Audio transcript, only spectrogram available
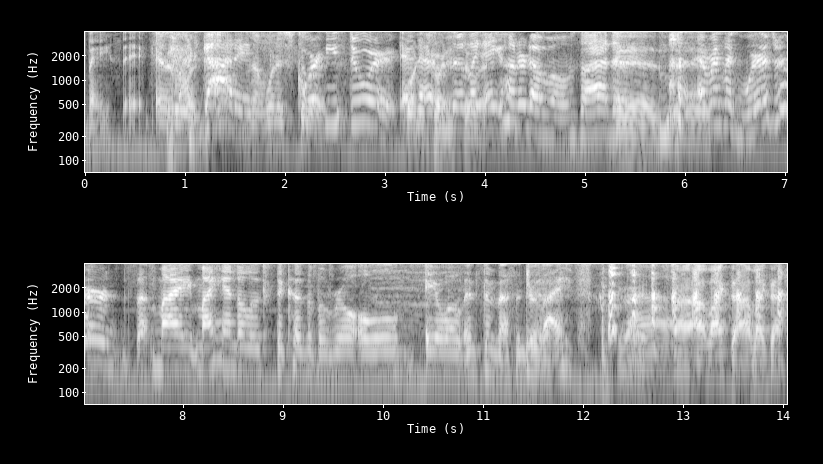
basic. Everybody got it. Now, what is Stewart? Courtney Stewart. Courtney and there- Stewart. there's like 800 of them, so I had to. It is, it is. Everyone's like, "Where's your?" so my my handle is because of a real old AOL Instant Messenger Yeah. life. Right. Uh, I like that. I like that.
